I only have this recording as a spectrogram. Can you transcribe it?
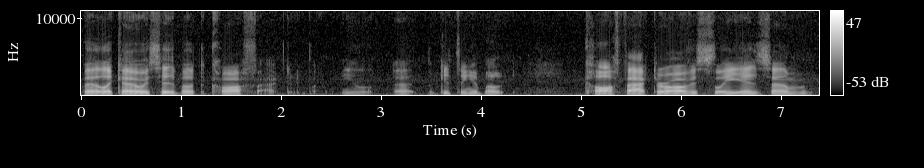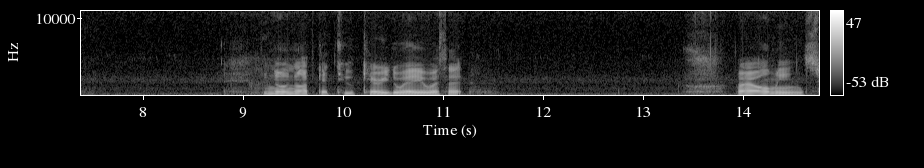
but like I always said about the cough factor, you know, uh, the good thing about cough factor obviously is, um, you know, not get too carried away with it. By all means.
